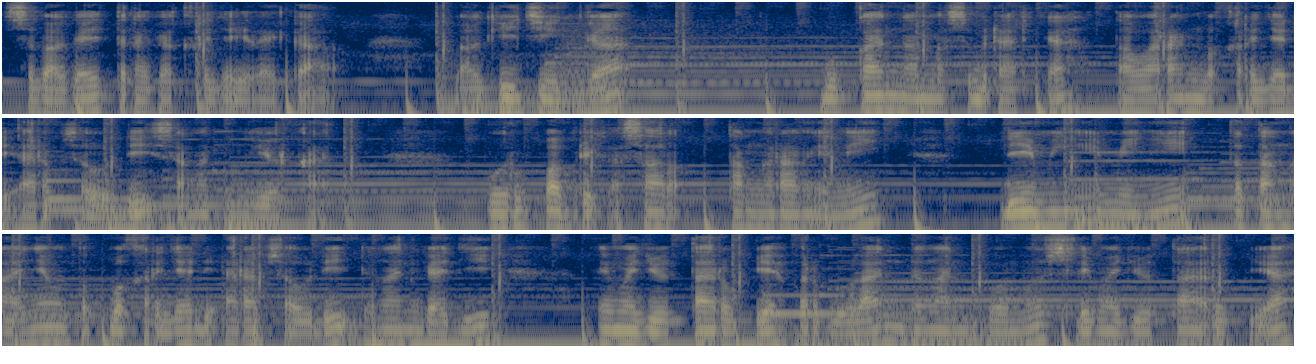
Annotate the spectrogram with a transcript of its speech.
sebagai tenaga kerja ilegal. Bagi Jingga, bukan nama sebenarnya, tawaran bekerja di Arab Saudi sangat menggiurkan. Buruh pabrik asal Tangerang ini diiming-imingi tetangganya untuk bekerja di Arab Saudi dengan gaji 5 juta rupiah per bulan dengan bonus 5 juta rupiah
